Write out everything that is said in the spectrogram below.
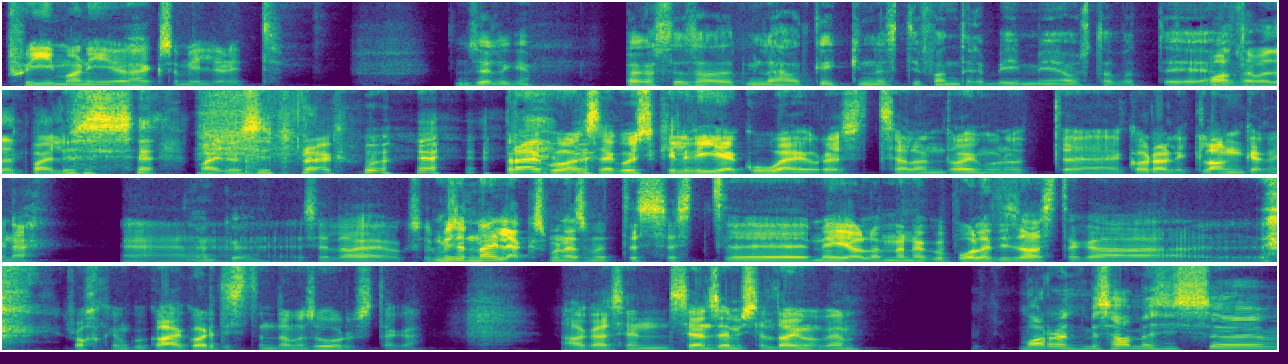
Pre-money üheksa miljonit. no selge, pärast seda saadet meil lähevad kõik kindlasti Funderbeami ja ostavad teie. vaatavad, et palju siis, palju siis praegu praegu on see kuskil viie-kuue juures, et seal on toimunud äh, korralik langemine Äh, okay. selle aja jooksul, mis on naljakas mõnes mõttes, sest äh, meie oleme nagu pooleteise aastaga rohkem kui kahekordistanud oma suurust, aga. aga see on, see on see, mis seal toimub, jah. ma arvan, et me saame siis äh,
